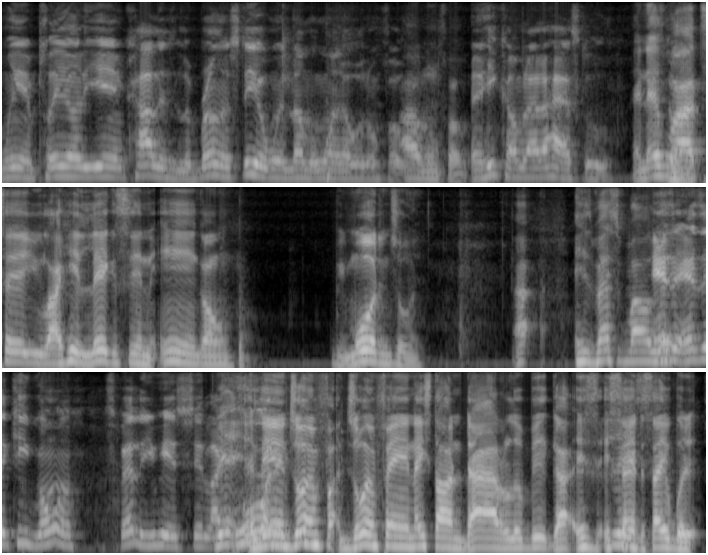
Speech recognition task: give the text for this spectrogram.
win Player of the Year in college. LeBron still win number one over them folks, all them folks. and he coming out of high school. And that's why I tell you, like, his legacy in the end gonna be more than Jordan. I, his basketball. As it, as it keep going, especially you hear shit like Yeah, And then Jordan, Jordan fan, they starting to die out a little bit. Got it's, it's sad to say, but it,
